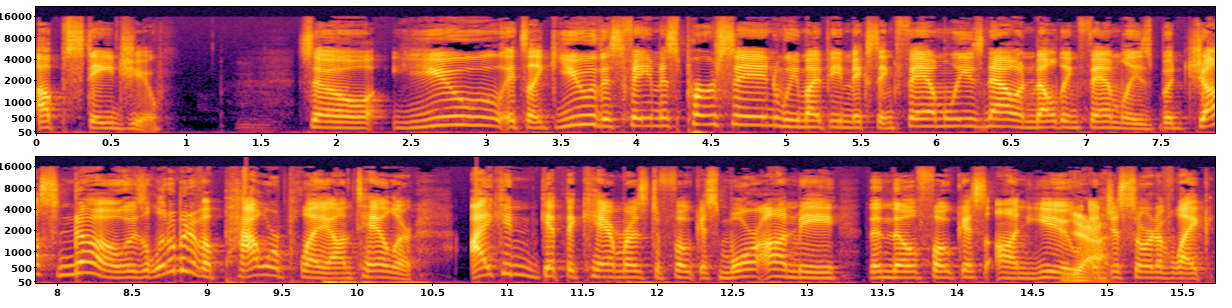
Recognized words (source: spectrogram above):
upstage you. So you, it's like you, this famous person. We might be mixing families now and melding families, but just know there's a little bit of a power play on Taylor. I can get the cameras to focus more on me than they'll focus on you, Yeah. and just sort of like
